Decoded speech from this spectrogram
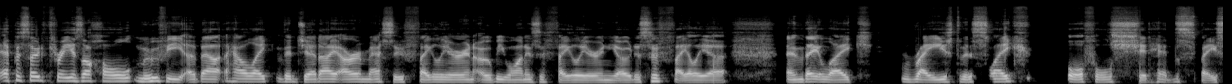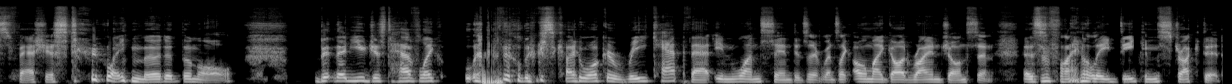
episode three is a whole movie about how like the Jedi are a massive failure and Obi Wan is a failure and Yoda's a failure, and they like raised this like awful shithead space fascist who like murdered them all. But then you just have like the Luke Skywalker recap that in one sentence. Everyone's like, "Oh my god, Rian Johnson has finally deconstructed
